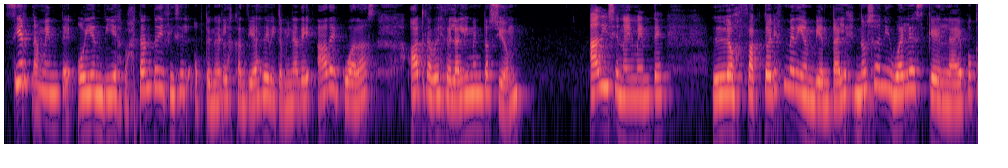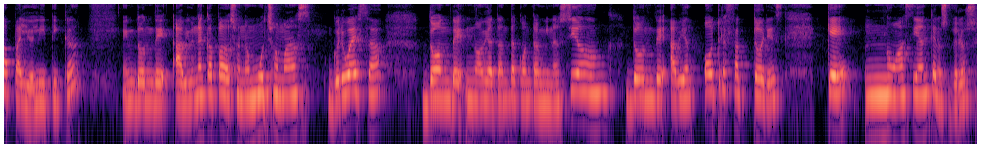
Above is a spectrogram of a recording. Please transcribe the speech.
Ciertamente, hoy en día es bastante difícil obtener las cantidades de vitamina D adecuadas a través de la alimentación. Adicionalmente, los factores medioambientales no son iguales que en la época paleolítica, en donde había una capa de ozono mucho más gruesa, donde no había tanta contaminación, donde habían otros factores que no hacían que nosotros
